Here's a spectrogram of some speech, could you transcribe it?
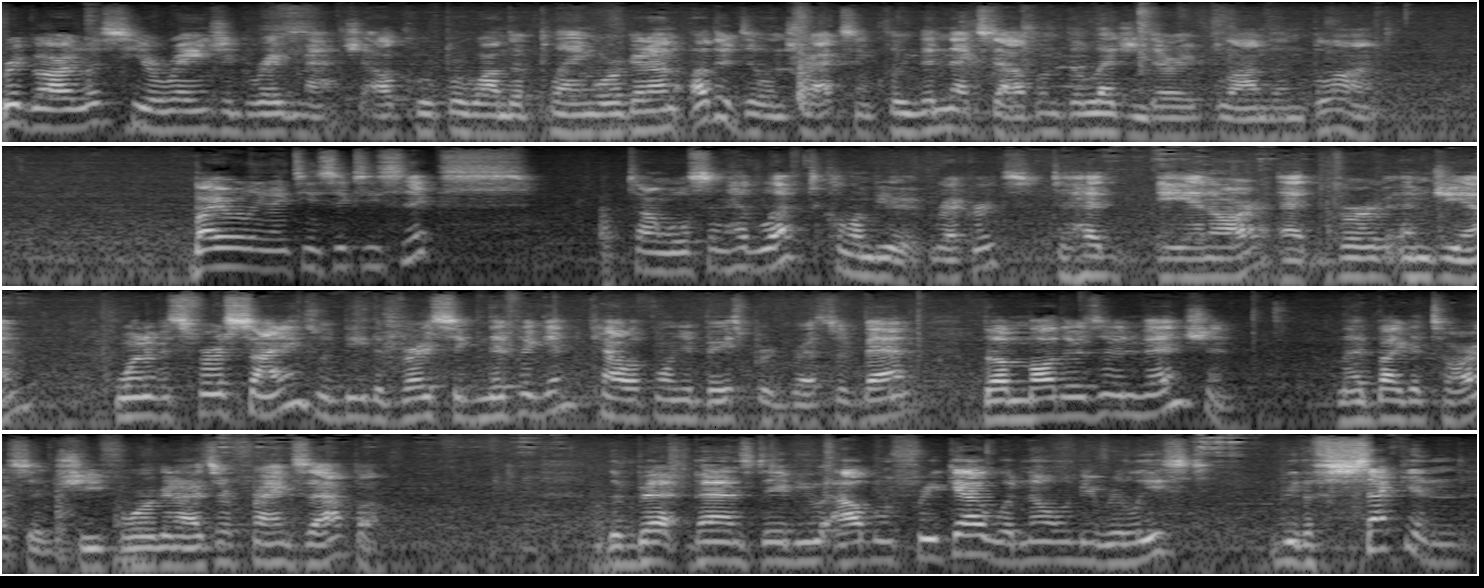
Regardless, he arranged a great match. Al Kooper wound up playing organ on other Dylan tracks, including the next album, the legendary Blonde on Blonde. By early 1966, Tom Wilson had left Columbia Records to head A&R at Verve MGM. One of his first signings would be the very significant California-based progressive band, The Mothers of Invention, led by guitarist and chief organizer Frank Zappa. The band's debut album, Freak Out, would not only be released, it would be the second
